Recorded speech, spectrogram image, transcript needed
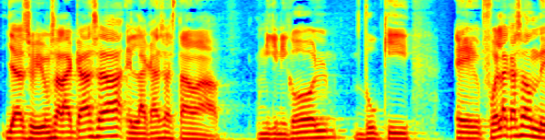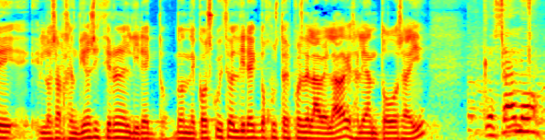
Ya subimos a la casa. En la casa estaba Nicky Nicole, Duki. Eh, fue la casa donde los argentinos hicieron el directo. Donde Coscu hizo el directo justo después de la velada, que salían todos ahí. Los amo.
